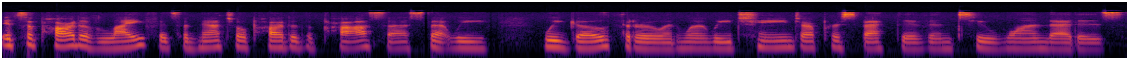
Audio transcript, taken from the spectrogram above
it's a part of life. It's a natural part of the process that we we go through. And when we change our perspective into one that is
